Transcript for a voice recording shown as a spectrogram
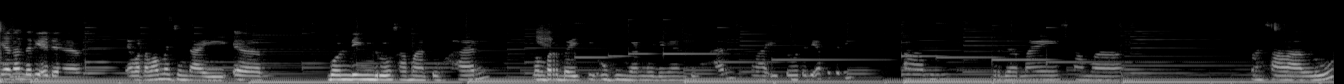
ya kan tadi ada yang pertama mencintai eh, bonding dulu sama Tuhan memperbaiki hubunganmu dengan Tuhan. Setelah itu tadi apa tadi? Um, berdamai sama masa lalu.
